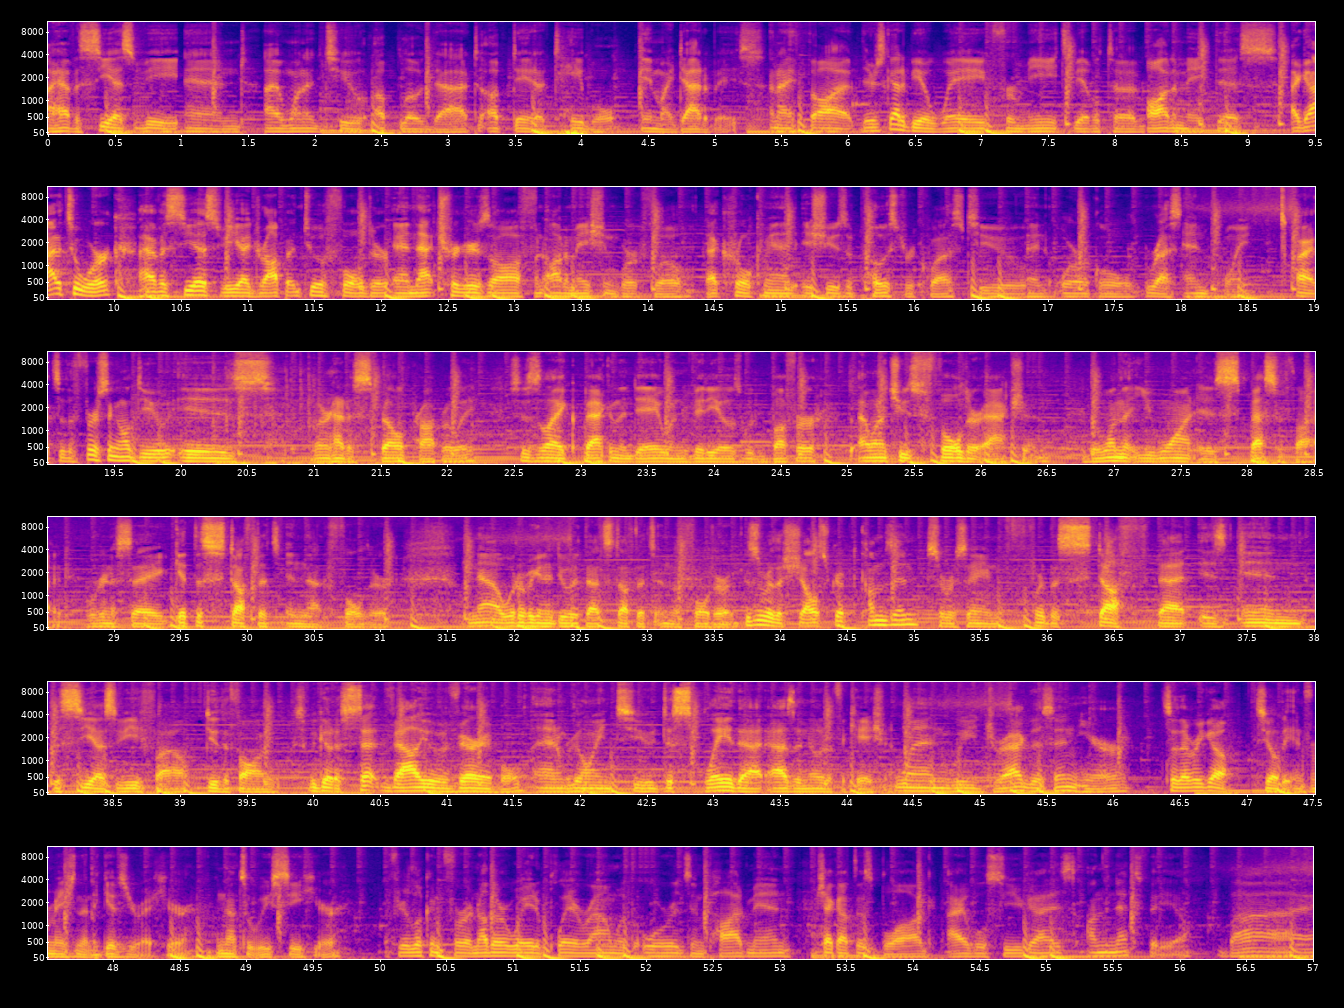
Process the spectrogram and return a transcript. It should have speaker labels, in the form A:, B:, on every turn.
A: I have a CSV and I wanted to upload that to update a table in my database. And I thought there's got to be a way for me to be able to automate this. I got it to work. I have a CSV, I drop it into a folder, and that triggers off an automation workflow. That curl command issues a post request to an Oracle REST endpoint. All right, so the first thing I'll do is learn how to spell properly. This is like back in the day when videos would buffer. I want to choose folder action. The one that you want is specified. We're gonna say, get the stuff that's in that folder. Now, what are we gonna do with that stuff that's in the folder? This is where the shell script comes in. So we're saying for the stuff that is in the CSV file, do the following. So we go to set value of variable and we're going to display that as a notification. When we drag this in here, so there we go. See all the information that it gives you right here. And that's what we see here. If you're looking for another way to play around with ORDS and Podman, check out this blog. I will see you guys on the next video. Bye.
